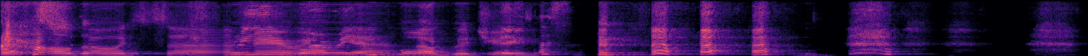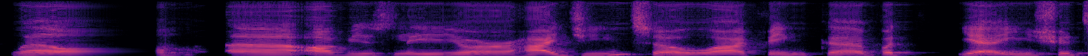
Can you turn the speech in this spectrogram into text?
Although it's uh, three very, very yeah, important things. well, uh, obviously your hygiene. So I think, uh, but yeah, in your suit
